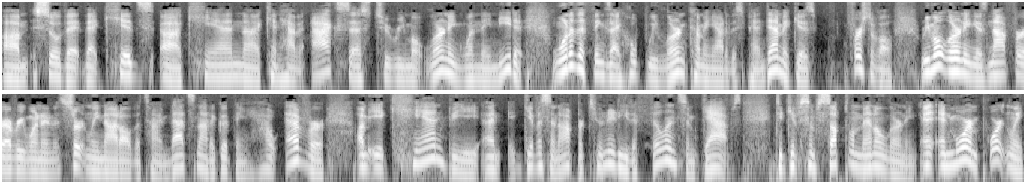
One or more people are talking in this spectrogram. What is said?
um, so that that kids uh, can uh, can have access to remote learning when they need it. One of the things I hope we learn coming out of this pandemic is First of all, remote learning is not for everyone, and it's certainly not all the time. That's not a good thing. However, um, it can be an, give us an opportunity to fill in some gaps, to give some supplemental learning, and, and, more importantly,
